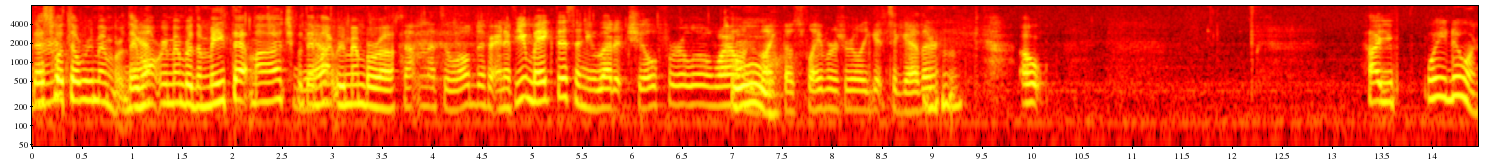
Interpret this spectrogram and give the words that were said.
that's what they'll remember. They Mm-hmm. Won't remember the meat that much, but they might remember a. Something that's a little different. And if you make this and you let it chill for a little while, Ooh. Mm-hmm. and like those flavors really get together. Oh, How you? what are you doing?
